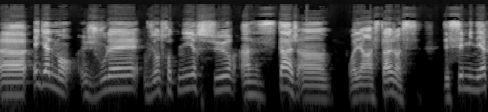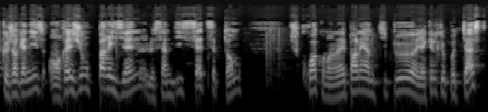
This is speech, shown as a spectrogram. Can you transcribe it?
Euh, également, je voulais vous entretenir sur un stage, un, on va dire un stage, des séminaires que j'organise en région parisienne le samedi 7 septembre. Je crois qu'on en avait parlé un petit peu euh, il y a quelques podcasts.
